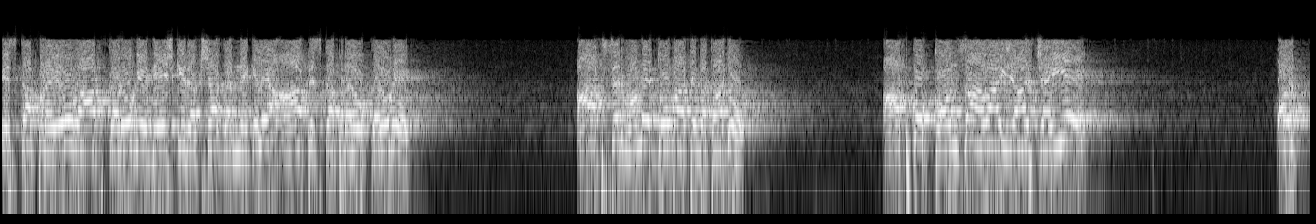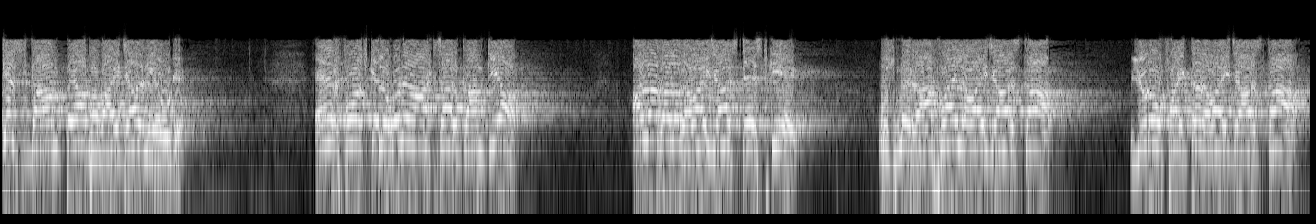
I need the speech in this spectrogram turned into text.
इसका प्रयोग आप करोगे देश की रक्षा करने के लिए, आप इसका प्रयोग करोगे। आप सिर्फ़ हमें दो बातें बता दो। आपको कौन सा हवाई जहाज़ चाहिए? और किस दाम पे आप हवाई जहाज़ लोगे एयरफोर्स के लोगों ने आठ साल काम किया। अलग अलग हवाई जहाज़ टेस्ट किए। उसमें राफेल हवाई जहाज़ था, यूरोफाइटर हवाई जहाज़ था,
